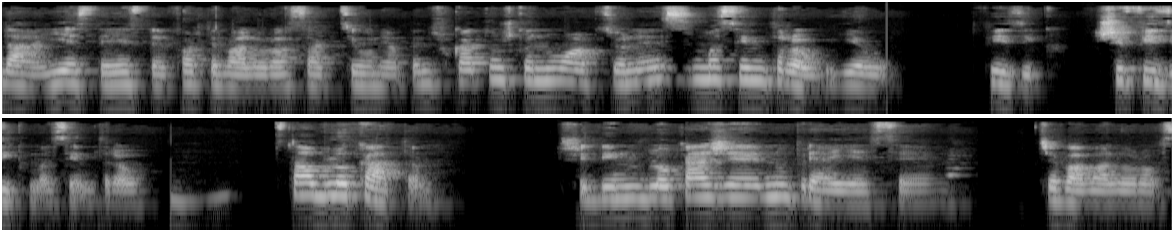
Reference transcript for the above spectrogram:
Da, este, este foarte valoroasă acțiunea, pentru că atunci când nu acționez, mă simt rău, eu, fizic. Și fizic mă simt rău. Stau blocată. Și din blocaje nu prea iese ceva valoros.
